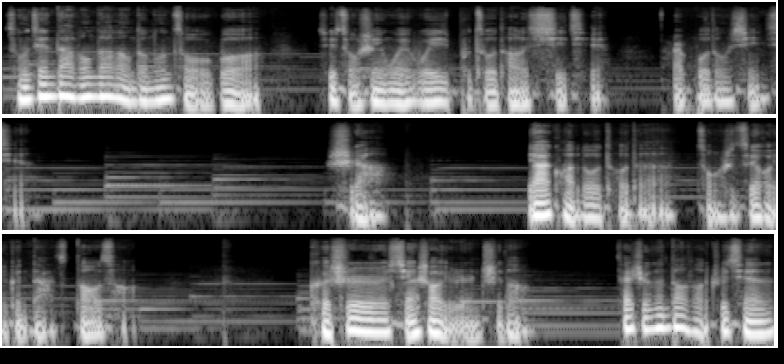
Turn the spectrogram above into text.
从前大风大浪都能走过，却总是因为微不足道的细节。而拨动心弦。是啊，压垮骆驼的总是最后一根大稻草。可是鲜少有人知道，在这根稻草之前，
